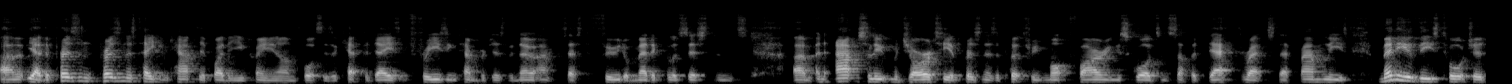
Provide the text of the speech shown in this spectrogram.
Um, yeah, the prison prisoners taken captive by the Ukrainian armed forces are kept for days at freezing temperatures with no access to food or medical assistance. Um, an absolute majority of prisoners are put through mock firing squads and suffer death threats. Their families, many of these tortured,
